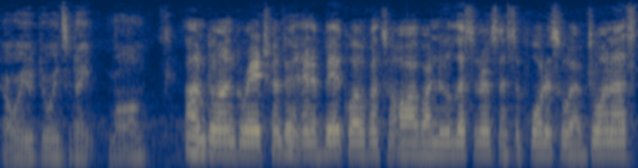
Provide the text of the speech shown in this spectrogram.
How are you doing today, Mom? I'm doing great, Trenton, and a big welcome to all of our new listeners and supporters who have joined us.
